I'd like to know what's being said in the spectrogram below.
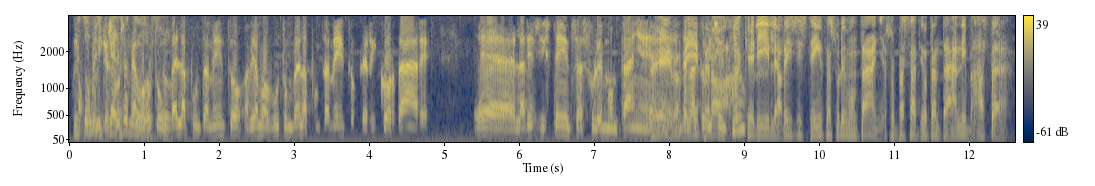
questo No, domenica weekend scorsa abbiamo avuto, un bel appuntamento, abbiamo avuto un bel appuntamento per ricordare eh, la resistenza sulle montagne Eh, vabbè, però Vicentino. anche lì la resistenza sulle montagne, sono passati 80 anni, basta.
